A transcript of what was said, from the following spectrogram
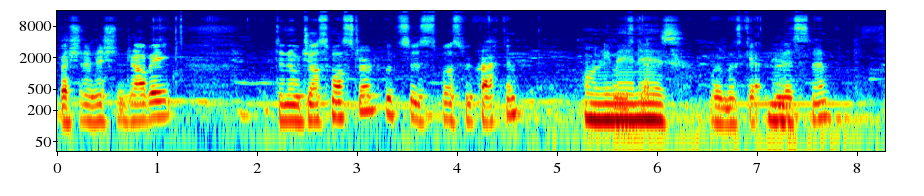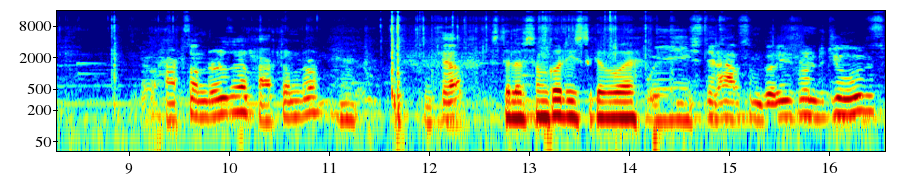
Special edition jobby. The new Just Mustard, which is supposed to be cracking. Only that? mayonnaise. We must get Yeah. listening. Heart Under, is it? Heart Under. Okay. Still have some goodies to give away. We still have some goodies. Run the jewels.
